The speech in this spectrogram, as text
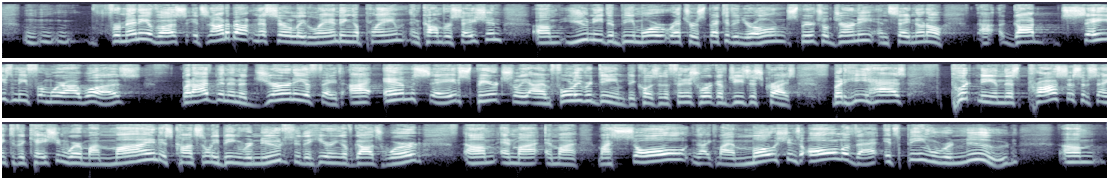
For many of us, it's not about necessarily landing a plane in conversation. Um, you need to be more retrospective in your own spiritual journey and say, no, no, uh, God saved me from where I was, but I've been in a journey of faith. I am saved spiritually, I am fully redeemed because of the finished work of Jesus Christ. But He has put me in this process of sanctification where my mind is constantly being renewed through the hearing of God's word. Um, and my and my my soul, like my emotions, all of that, it's being renewed. Um,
